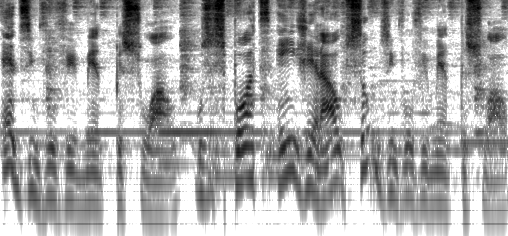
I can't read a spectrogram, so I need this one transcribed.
é desenvolvimento pessoal. Os esportes em geral são desenvolvimento pessoal.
